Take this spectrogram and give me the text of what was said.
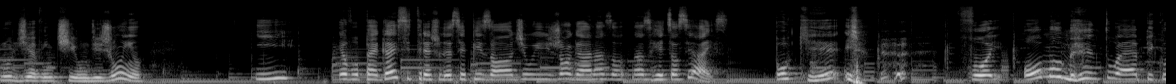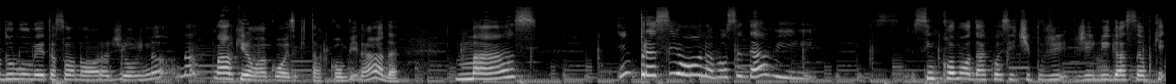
no dia 21 de junho. E eu vou pegar esse trecho desse episódio e jogar nas, nas redes sociais. Porque foi o momento épico do Luneta Sonora de hoje. Não, não, claro que não é uma coisa que está combinada, mas impressiona. Você deve se incomodar com esse tipo de, de ligação, porque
